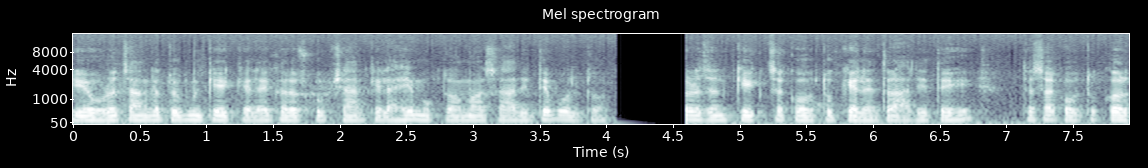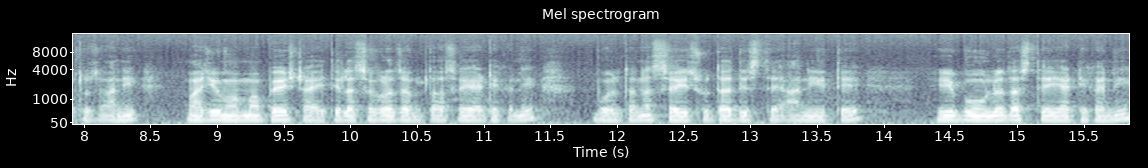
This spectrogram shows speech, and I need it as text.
एवढं चांगलं तुम्ही केक केलं आहे खरंच खूप छान केलं. आहे मुक्तावामा असं आदित्य बोलतो. सगळेजण केकचं कौतुक केल्यानंतर आदित्यही तसा कौतुक करतोच. आणि माझी मम्मा बेस्ट आहे तिला सगळं जमतं असं या ठिकाणी बोलताना सईसुद्धा दिसते. आणि इथे ही बोलत असते या ठिकाणी.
